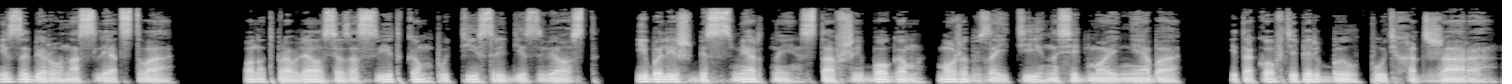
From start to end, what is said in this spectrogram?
и заберу наследство. Он отправлялся за свитком пути среди звезд. ибо лишь бессмертный, ставший Богом, может взойти на седьмое небо. И таков теперь был путь Хаджара.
